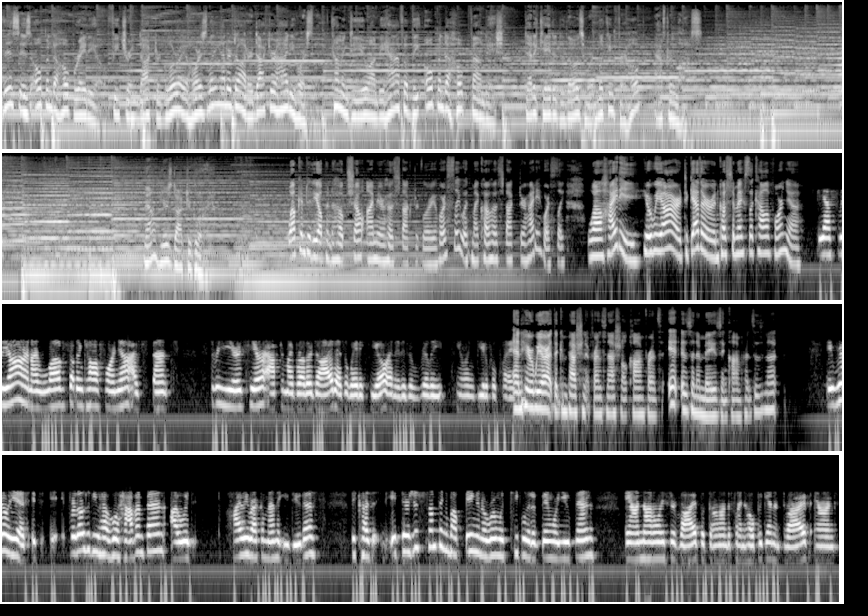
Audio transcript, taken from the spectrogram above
This is Open to Hope Radio, featuring Dr. Gloria Horsley and her daughter, Dr. Heidi Horsley, coming to you on behalf of the Open to Hope Foundation, dedicated to those who are looking for hope after loss. Now, here's Dr. Gloria. Welcome to the Open to Hope Show. I'm your host, Dr. Gloria Horsley, with my co-host, Dr. Heidi Horsley. Well, Heidi, here we are together in Costa Mesa, California. Yes, we are, and I love Southern California. I've spent three years here after my brother died as a way to heal, and it is a really healing, beautiful place. And here we are at the Compassionate Friends National Conference. It is an amazing conference, isn't it? It really is. It's it, for those of you who haven't been. I would highly recommend that you do this because it, there's just something about being in a room with people that have been where you've been and not only survived but gone on to find hope again and thrive and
